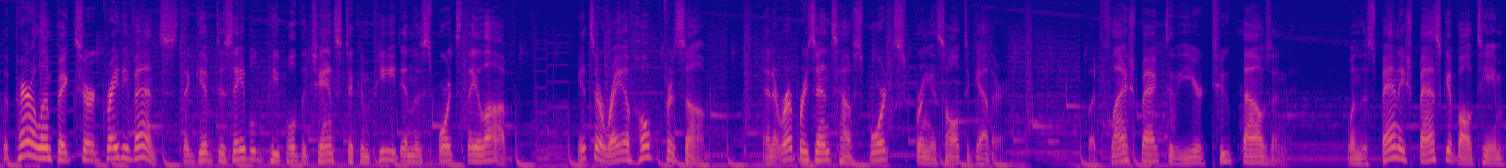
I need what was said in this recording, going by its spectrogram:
The Paralympics are great events that give disabled people the chance to compete in the sports they love. It's a ray of hope for some, and it represents how sports bring us all together. But flashback to the year 2000, when the Spanish basketball team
